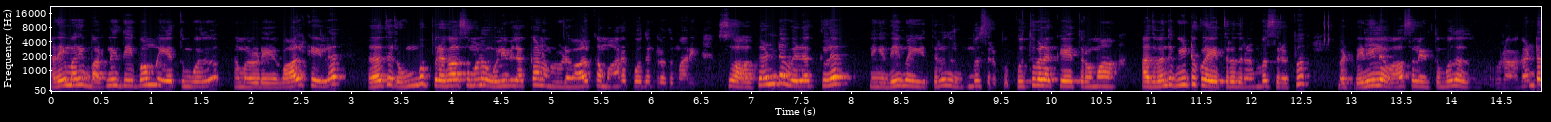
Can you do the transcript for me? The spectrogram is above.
அதே மாதிரி பரணி தீபம் ஏத்தும் போது நம்மளுடைய வாழ்க்கையில அதாவது ரொம்ப பிரகாசமான ஒளி விளக்கா நம்மளோட வாழ்க்கை மாறப்போகுதுன்றது மாதிரி. ஸோ அகண்ட விளக்குல நீங்க தீபம் ஏத்துறது ரொம்ப சிறப்பு. குத்து விளக்கு ஏத்துறோமா? அது வந்து வீட்டுக்குள்ள ஏத்துறது ரொம்ப சிறப்பு. பட் வெளியில வாசல் ஏத்தும் போது அது ஒரு அகண்ட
